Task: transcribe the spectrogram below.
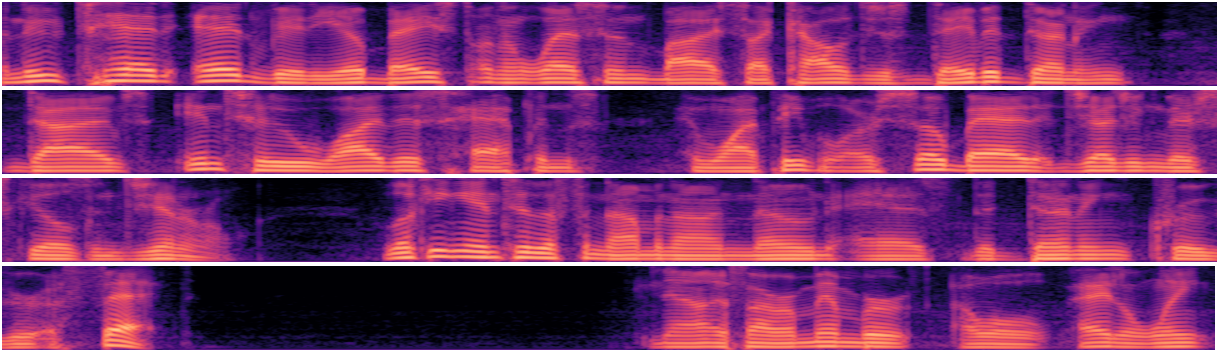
a new ted ed video based on a lesson by psychologist david dunning dives into why this happens and why people are so bad at judging their skills in general, looking into the phenomenon known as the Dunning Kruger effect. Now, if I remember, I will add a link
